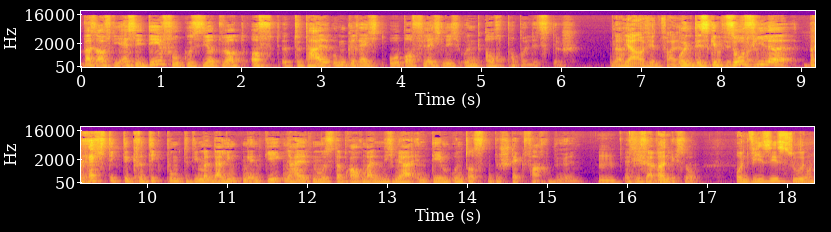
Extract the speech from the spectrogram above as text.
was auf die SED fokussiert wird, oft äh, total ungerecht, oberflächlich und auch populistisch. Ne? Ja, auf jeden Fall. Und es gibt so Fall. viele berechtigte Kritikpunkte, die man der Linken entgegenhalten muss, da braucht man nicht mehr in dem untersten Besteckfach wühlen. Es ist ja wirklich so. Und wie siehst du, Ja.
